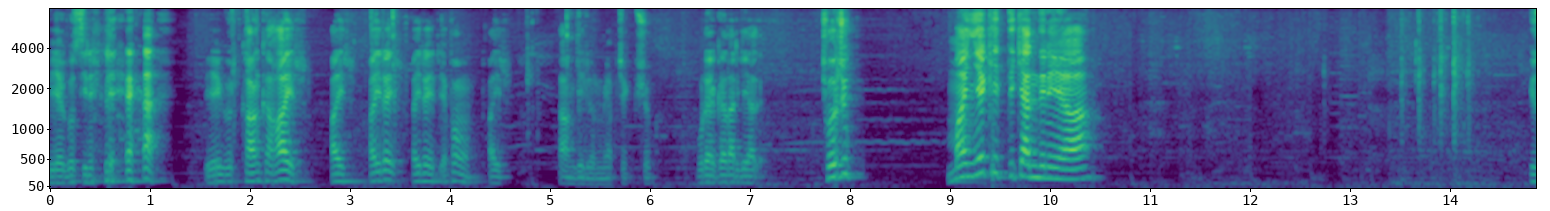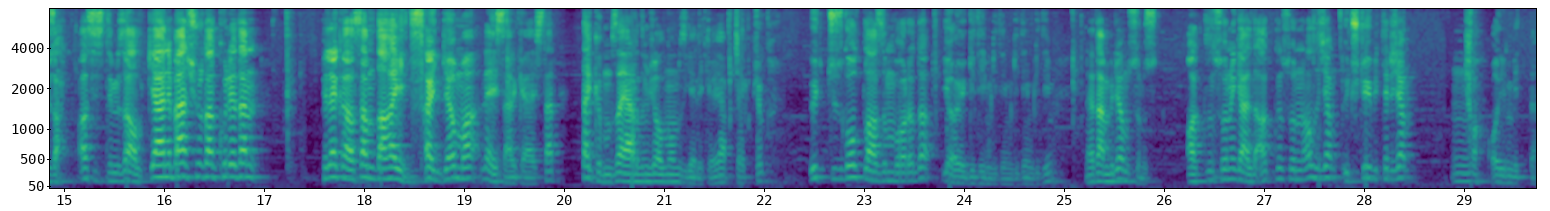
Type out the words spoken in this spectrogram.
Viego sinirli. Viego kanka hayır. Hayır. Hayır hayır. Hayır hayır yapamam. Hayır. Tamam geliyorum yapacak bir şey yok. Buraya kadar gel. Çocuk manyak etti kendini ya. Güzel. Asistimizi aldık. Yani ben şuradan kuleden plak alsam daha iyiydi sanki ama neyse arkadaşlar. Takımımıza yardımcı olmamız gerekiyor. Yapacak bir şey yok. 300 gold lazım bu arada. Yo yo gideyim gideyim gideyim gideyim. Neden biliyor musunuz? Aklın sonu geldi. Aklın sonunu alacağım. Üçlüyü bitireceğim. Oyun bitti.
